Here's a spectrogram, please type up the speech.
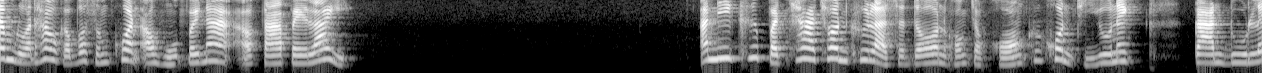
ตำรวจเฮาก็บ่สมควรเอาหูไปหน้าเอาตาไปไล่ อันนี้คือประชาชนคือราษฎรของเจ้าของคือคนที่อยู่ในการดูแล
